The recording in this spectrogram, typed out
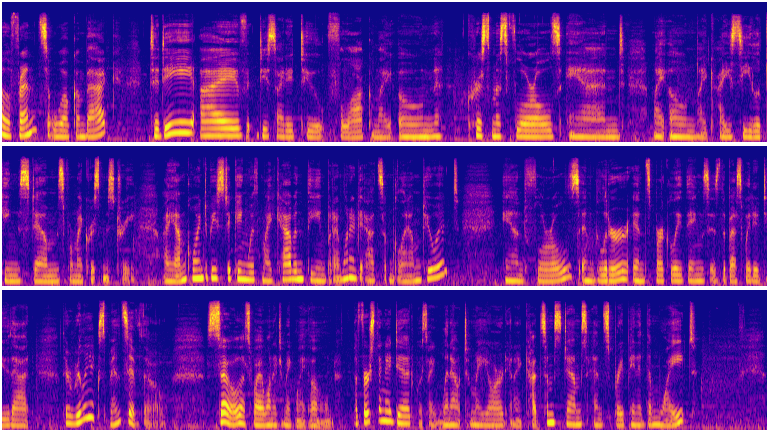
Hello, friends, welcome back. Today I've decided to flock my own Christmas florals and my own like icy looking stems for my Christmas tree. I am going to be sticking with my cabin theme, but I wanted to add some glam to it. And florals and glitter and sparkly things is the best way to do that. They're really expensive though. So that's why I wanted to make my own. The first thing I did was I went out to my yard and I cut some stems and spray painted them white.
